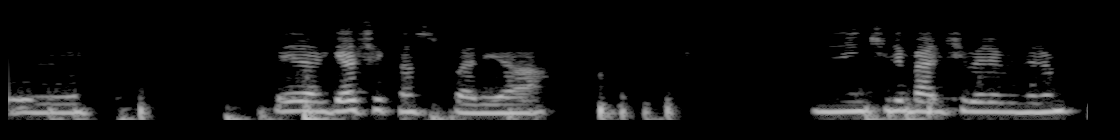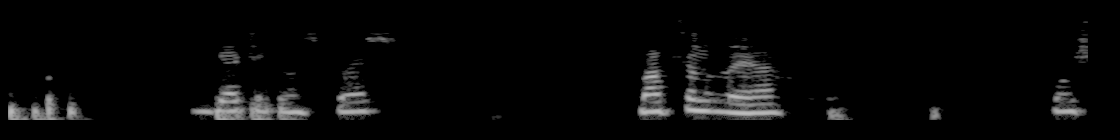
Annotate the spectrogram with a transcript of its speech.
Ee, beyler gerçekten süper ya. Linkini belki verebilirim. Gerçekten süper. Baksanıza ya. Hoş.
